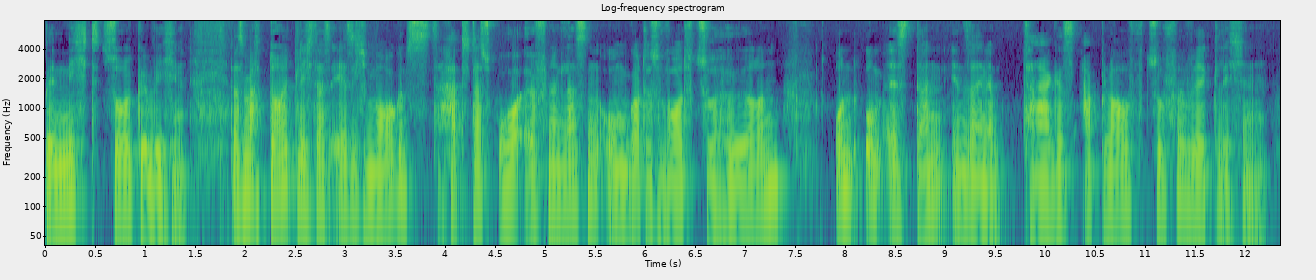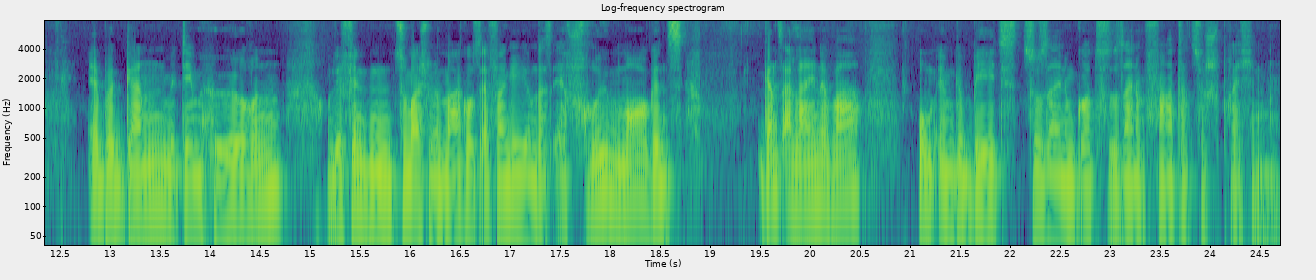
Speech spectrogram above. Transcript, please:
bin nicht zurückgewichen. Das macht deutlich, dass er sich morgens hat das Ohr öffnen lassen, um Gottes Wort zu hören und um es dann in seinem Tagesablauf zu verwirklichen. Er begann mit dem Hören und wir finden zum Beispiel im Markus Evangelium, dass er früh morgens ganz alleine war, um im Gebet zu seinem Gott, zu seinem Vater zu sprechen.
